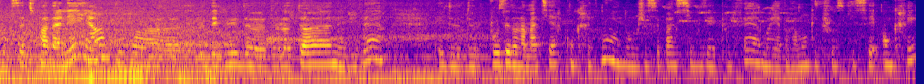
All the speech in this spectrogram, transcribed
pour cette fin d'année, hein, pour euh, le début de, l'automne et l'hiver, et de, le poser dans la matière concrètement. Donc, je ne sais pas si vous avez pu le faire. Moi, il y a vraiment quelque chose qui s'est ancré.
